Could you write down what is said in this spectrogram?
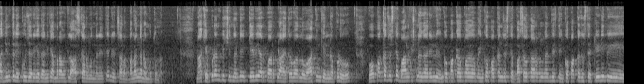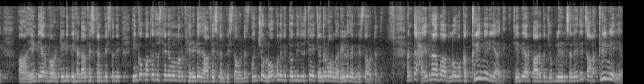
పదింతలు ఎక్కువ జరిగేదానికి అమరావతిలో ఆస్కారం ఉందని అయితే నేను చాలా బలంగా నమ్ముతున్నాను నాకు ఎప్పుడు అనిపించిందంటే కేబీఆర్ పార్క్లో హైదరాబాద్లో వాకింగ్కి వెళ్ళినప్పుడు ఓ పక్క చూస్తే బాలకృష్ణ గారి ఇల్లు ఇంకో పక్క ఇంకో పక్కన చూస్తే బసవతారకం కనిపిస్తుంది ఇంకో పక్క చూస్తే TDP NTR Bhavan TDP head office కనిపిస్తుంది ఇంకో పక్క చూస్తేనేమో మనకు హెరిటేజ్ ఆఫీస్ కనిపిస్తూ ఉంటుంది కొంచెం లోపలికి తొంగి చూస్తే చంద్రబాబు గారి ఇల్లు కనిపిస్తూ ఉంటుంది. అంటే హైదరాబాద్లో ఒక క్రీమ్ ఏరియా అది. కేబీఆర్ పార్క్ జూబ్లీ హిల్స్ అనేది చాలా cream area.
